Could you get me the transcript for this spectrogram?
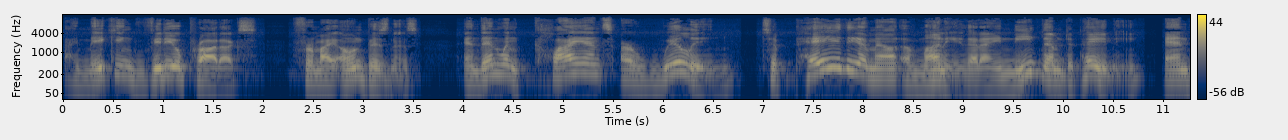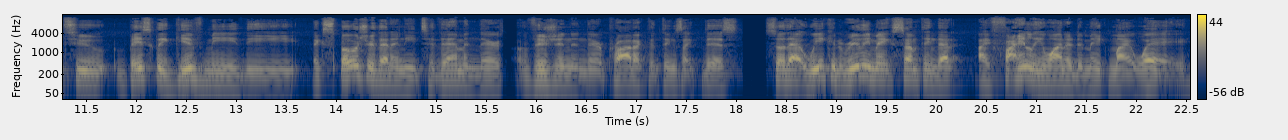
I'm making video products for my own business, and then when clients are willing to pay the amount of money that I need them to pay me, and to basically give me the exposure that I need to them and their vision and their product and things like this, so that we can really make something that I finally wanted to make my way.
